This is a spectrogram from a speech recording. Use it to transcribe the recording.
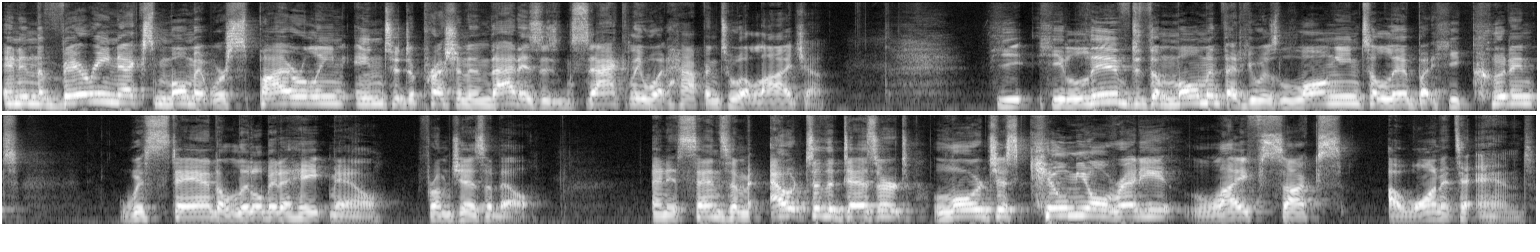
And in the very next moment, we're spiraling into depression. And that is exactly what happened to Elijah. He, he lived the moment that he was longing to live, but he couldn't withstand a little bit of hate mail from Jezebel. And it sends him out to the desert. Lord, just kill me already. Life sucks. I want it to end.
